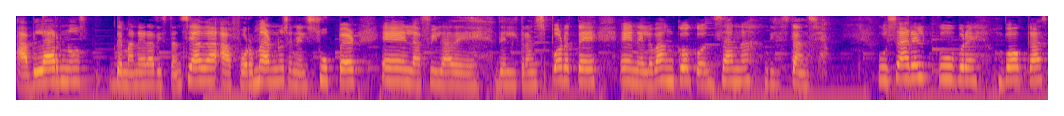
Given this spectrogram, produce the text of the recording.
a hablarnos de manera distanciada, a formarnos en el súper, en la fila de, del transporte, en el banco con sana distancia. Usar el cubre bocas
